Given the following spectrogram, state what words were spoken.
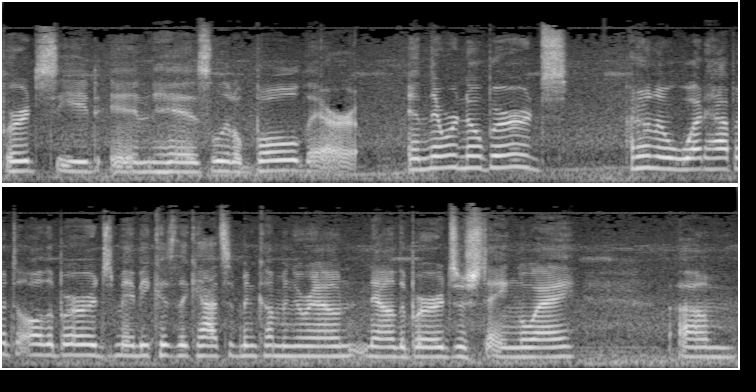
bird seed in his little bowl there and there were no birds. I don't know what happened to all the birds. Maybe because the cats have been coming around. Now the birds are staying away. Um,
